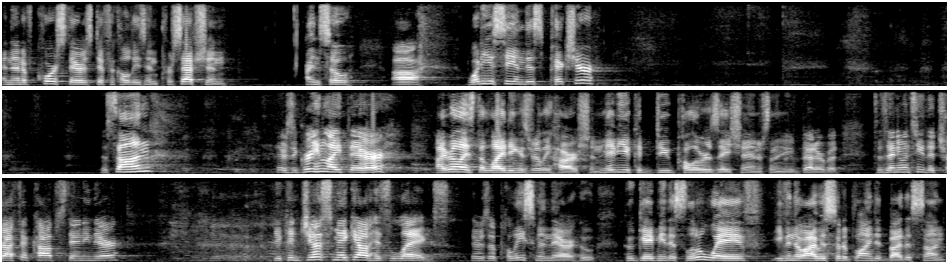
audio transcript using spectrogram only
And then of course there's difficulties in perception. And so uh, what do you see in this picture? The sun, there's a green light there. I realize the lighting is really harsh, and maybe you could do polarization or something better, but does anyone see the traffic cop standing there? You can just make out his legs. There's a policeman there who, who gave me this little wave, even though I was sort of blinded by the sun,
